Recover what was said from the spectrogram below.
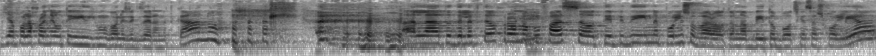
για πολλά χρόνια ούτε οι ίδιοι μου γονείς δεν ξέρανε τι κάνω. Αλλά τον τελευταίο χρόνο αποφάσισα ότι επειδή είναι πολύ σοβαρό το να μπει το μπότσια στα σχολεία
